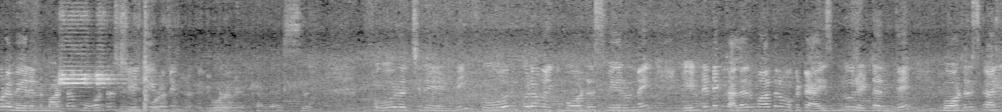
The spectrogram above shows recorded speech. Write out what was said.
కూడా వేరన్నమాట. బార్డర్స్. కలర్స్ ఫోర్ వచ్చినాయండి. ఫోర్ కూడా మనకి బార్డర్స్ వేరున్నాయి. ఏంటంటే కలర్ మాత్రం ఒకటి ఐస్ బ్లూ రెడ్ అంతే. బార్డర్స్ కానీ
